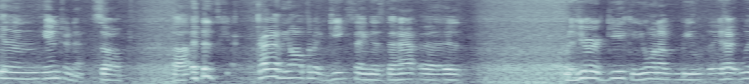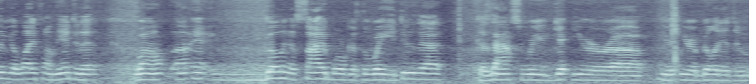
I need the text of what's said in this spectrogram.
in the internet. So uh, it's kind of the ultimate geek thing is to have. Uh, is, if you're a geek and you want to be live your life on the internet, well, uh, eh, building a cyborg is the way you do that because that's where you get your, uh, your, your ability to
